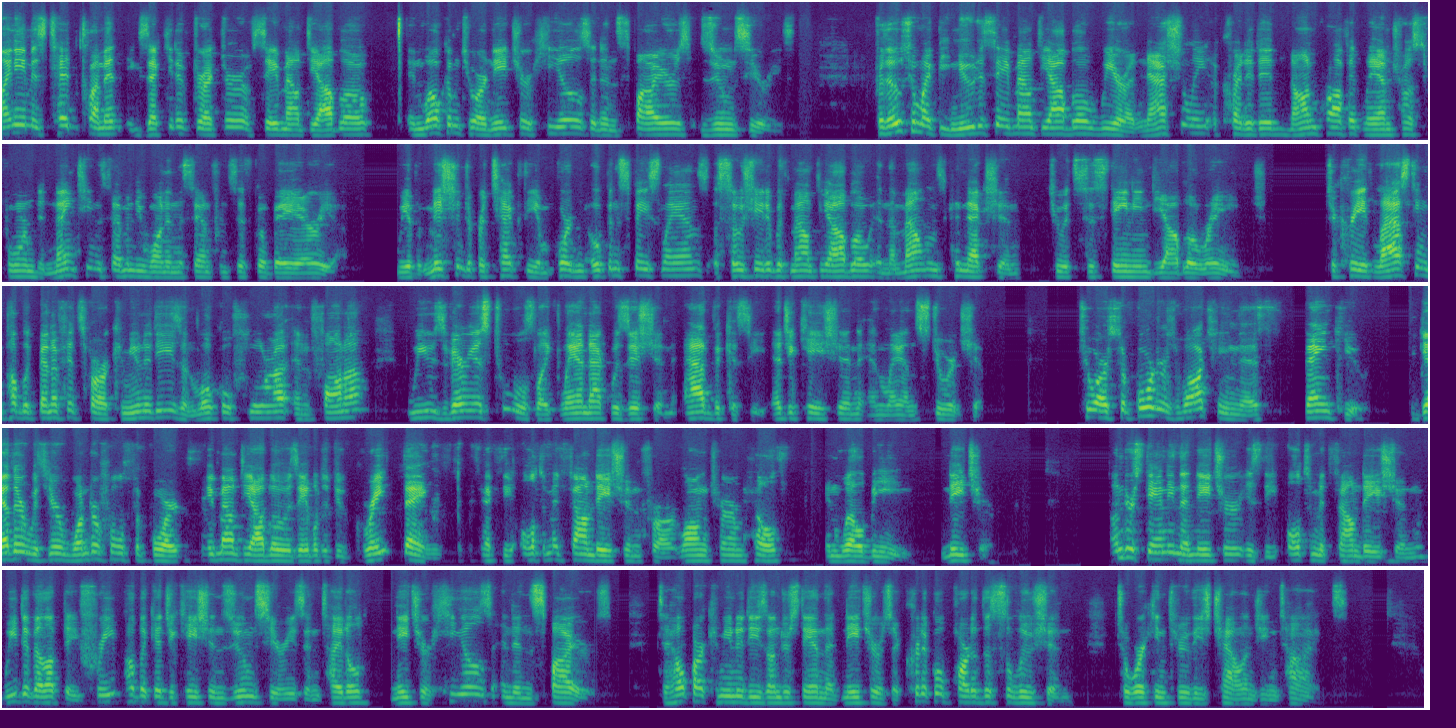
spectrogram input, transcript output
My name is Ted Clement, Executive Director of Save Mount Diablo, and welcome to our Nature Heals and Inspires Zoom series. For those who might be new to Save Mount Diablo, we are a nationally accredited nonprofit land trust formed in 1971 in the San Francisco Bay Area. We have a mission to protect the important open space lands associated with Mount Diablo and the mountain's connection to its sustaining Diablo range to create lasting public benefits for our communities and local flora and fauna, we use various tools like land acquisition, advocacy, education, and land stewardship. To our supporters watching this, thank you. Together with your wonderful support, Save Mount Diablo is able to do great things to protect the ultimate foundation for our long-term health and well-being, nature. Understanding that nature is the ultimate foundation, we developed a free public education Zoom series entitled Nature Heals and Inspires to help our communities understand that nature is a critical part of the solution to working through these challenging times.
